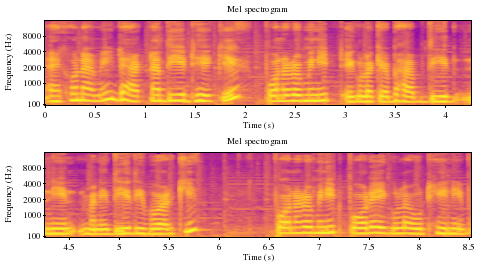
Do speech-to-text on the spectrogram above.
এখন আমি ঢাকনা দিয়ে ঢেকে পনেরো মিনিট এগুলোকে ভাপ দিয়ে নিয়ে মানে দিয়ে দিব আর কি। পনেরো মিনিট পরে এগুলো উঠিয়ে নিব।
